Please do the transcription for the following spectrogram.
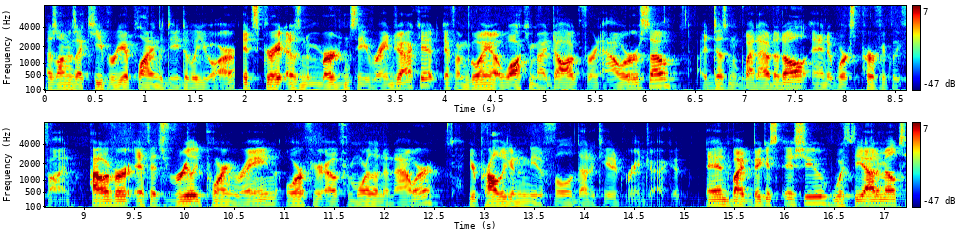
as long as I keep reapplying the DWR, it's great as an emergency rain jacket. If I'm going out walking my dog for an hour or so, it doesn't wet out at all and it works perfectly fine. However, if it's really pouring rain or if you're out for more than an hour, you're probably going to need a full dedicated rain jacket. And my biggest issue with the Atom LT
